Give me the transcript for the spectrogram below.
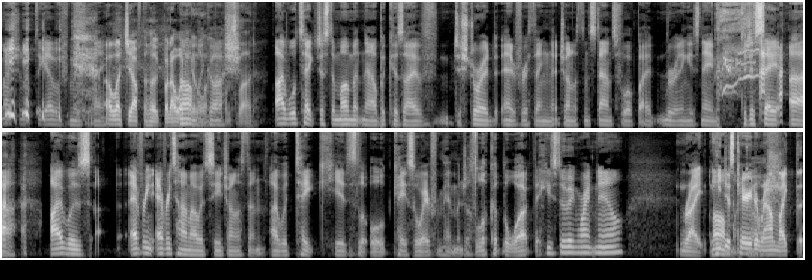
mashing up together for me today. I'll let you off the hook, but I wasn't Oh gonna my let that one slide. I will take just a moment now because I've destroyed everything that Jonathan stands for by ruining his name to just say uh, I was every every time I would see Jonathan, I would take his little case away from him and just look at the work that he's doing right now. Right. He Oh just carried gosh. around like the,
